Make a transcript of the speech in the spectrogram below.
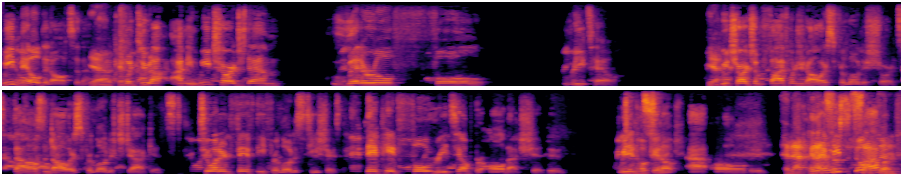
we mailed it all to them. Yeah. Okay. But dude, I, I mean, we charged them literal full retail. Yeah. We charged them five hundred dollars for Lotus shorts, thousand dollars for Lotus jackets, two hundred fifty for Lotus t-shirts. They paid full retail for all that shit, dude. We didn't hook it up at all, dude. And that And that's we still have something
